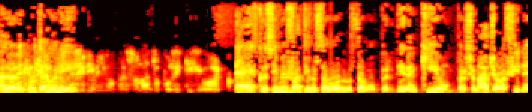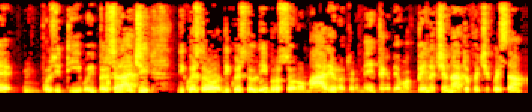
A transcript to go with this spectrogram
Allora, i protagonisti... Si diventa un personaggio positivo. Ecco, ecco sì, infatti lo stavo, lo stavo, per dire anch'io, un personaggio alla fine mm, positivo. I personaggi di questo, di questo libro sono Mario, naturalmente, che abbiamo appena accennato, poi c'è questa...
